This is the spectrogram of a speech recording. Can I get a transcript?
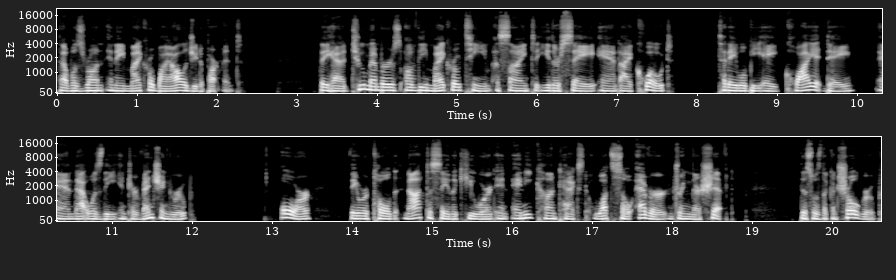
that was run in a microbiology department. They had two members of the micro team assigned to either say, and I quote, today will be a quiet day, and that was the intervention group, or they were told not to say the Q word in any context whatsoever during their shift. This was the control group,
